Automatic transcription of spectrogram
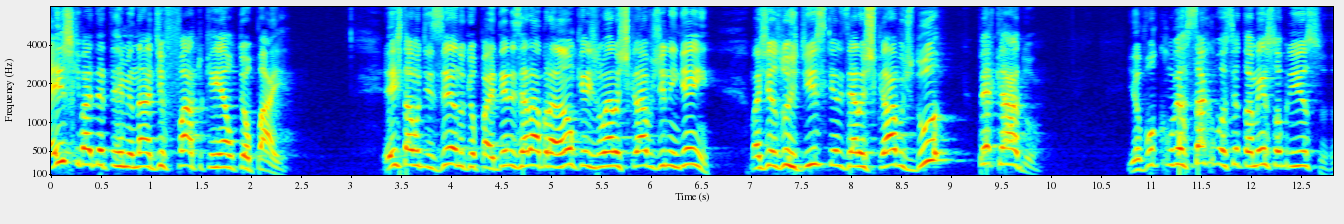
É isso que vai determinar de fato quem é o teu pai. Eles estavam dizendo que o pai deles era Abraão, que eles não eram escravos de ninguém. Mas Jesus disse que eles eram escravos do pecado. E eu vou conversar com você também sobre isso.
